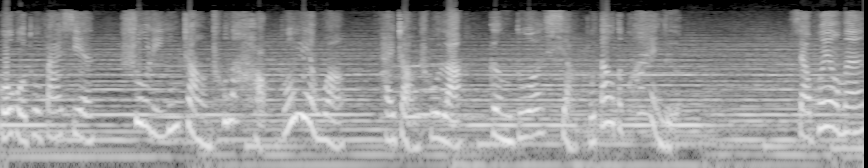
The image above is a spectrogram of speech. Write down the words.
火火兔发现树林长出了好多愿望，还长出了更多想不到的快乐。小朋友们，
